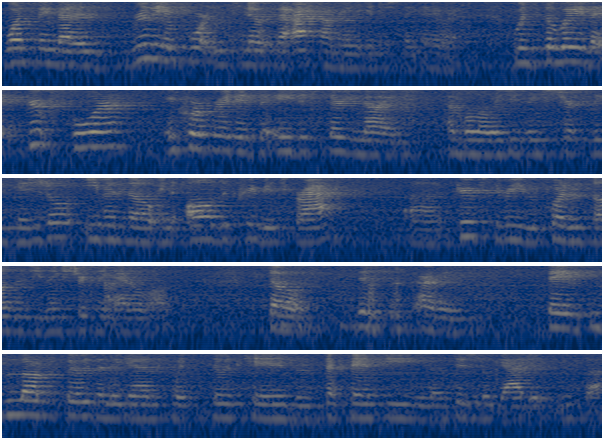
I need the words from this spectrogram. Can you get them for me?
one thing that is really important to note that I found really interesting anyway, was the way that group four incorporated the ages 39 and below as using strictly digital, even though in all the previous graphs, uh, group three reported themselves as using strictly analog. So this, I mean, they lumped those in again with those kids and their fancy, you know, digital gadgets and stuff,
